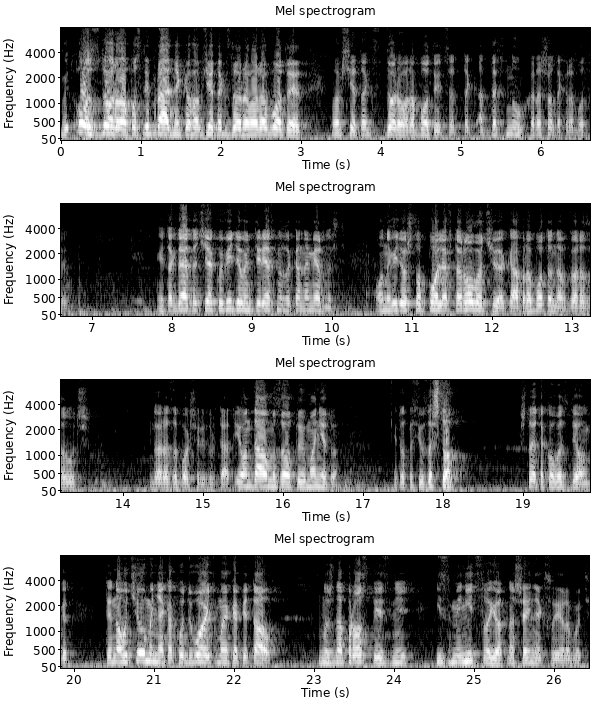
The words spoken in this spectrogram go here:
Говорит: "О, здорово, после праздников вообще так здорово работает. Вообще так здорово работается, так отдохнул, хорошо так работается". И тогда этот человек увидел интересную закономерность. Он увидел, что поле второго человека обработано в два раза лучше. В два раза больше результат. И он дал ему золотую монету. И тот спросил: "За что?" Что я такого сделал? Он говорит: "Ты научил меня, как удвоить мой капитал. Нужно просто изни... изменить своё отношение к своей работе.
